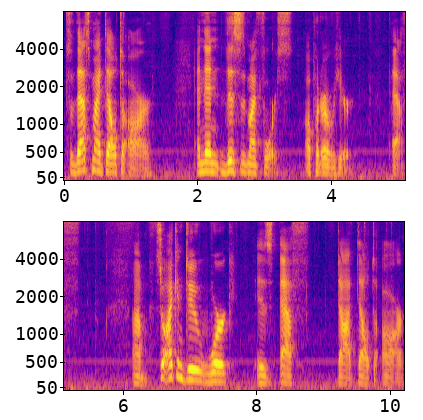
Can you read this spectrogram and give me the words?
So that's my delta R. And then this is my force. I'll put it over here, F. Um, so I can do work is F dot delta R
